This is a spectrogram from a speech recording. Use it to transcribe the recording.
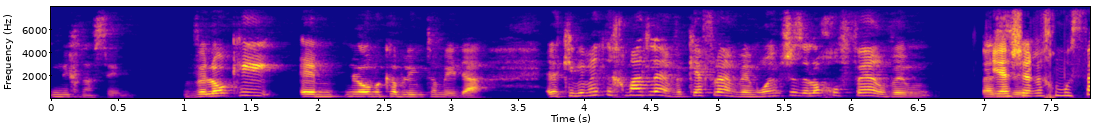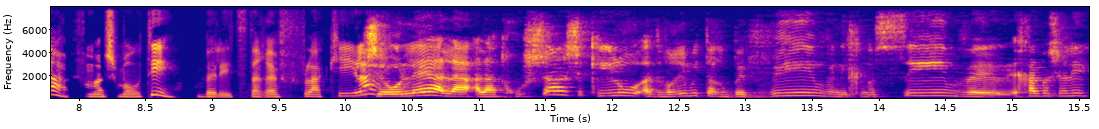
נכנסים. ולא כי הם לא מקבלים את המידע, אלא כי באמת נחמד להם וכיף להם, והם רואים שזה לא חופר, והם יש זה... ערך מוסף משמעותי בלהצטרף לקהילה. שעולה על, ה, על התחושה שכאילו הדברים מתערבבים ונכנסים ואחד בשני,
